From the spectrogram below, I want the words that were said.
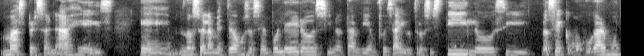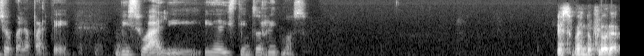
más personajes, eh, no solamente vamos a hacer boleros, sino también pues hay otros estilos y no sé, cómo jugar mucho con la parte visual y, de distintos ritmos. Estupendo, Flora.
